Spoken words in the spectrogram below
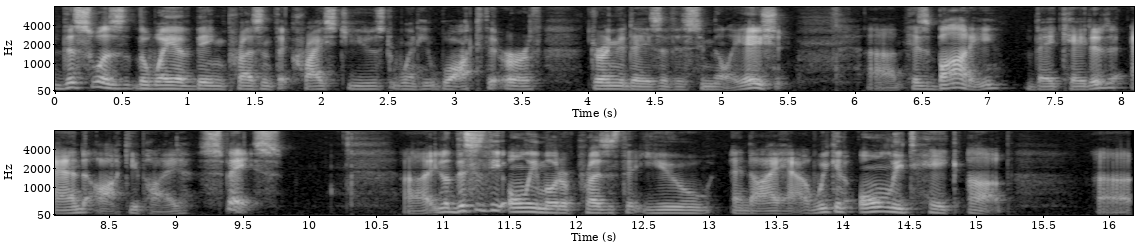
this was the way of being present that Christ used when he walked the earth during the days of his humiliation. Uh, his body vacated and occupied space. Uh, you know, this is the only mode of presence that you and I have. We can only take up, uh,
